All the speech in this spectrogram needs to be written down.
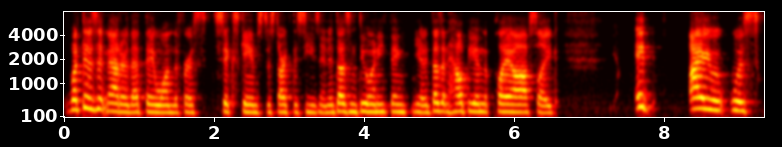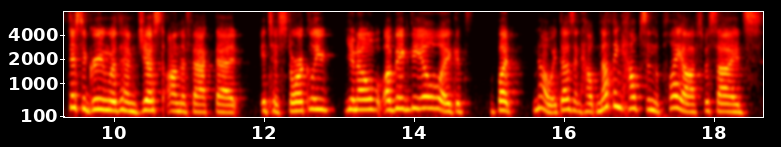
what does it matter that they won the first six games to start the season? It doesn't do anything. You know, it doesn't help you in the playoffs. Like it I was disagreeing with him just on the fact that it's historically, you know, a big deal. Like it's but no, it doesn't help. Nothing helps in the playoffs besides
